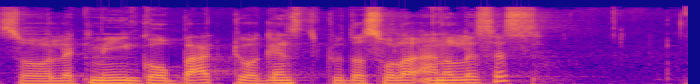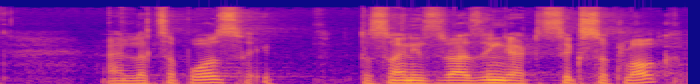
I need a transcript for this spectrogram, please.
So let me go back to against to the solar analysis. And let's suppose it, the sun is rising at 6 o'clock.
